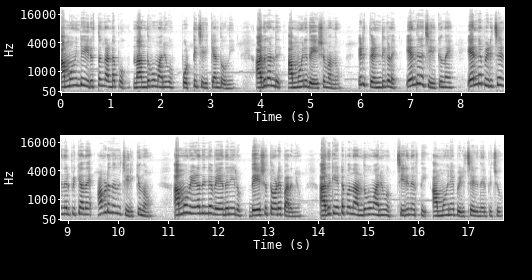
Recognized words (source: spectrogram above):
അമ്മുവിന്റെ ഇരുത്തം കണ്ടപ്പോൾ നന്ദുവും അനുവും പൊട്ടിച്ചിരിക്കാൻ തോന്നി. അത് കണ്ട് അമ്മുവിന് ദേഷ്യം വന്നു. എടി തെണ്ടികളെ എന്തിനാ ചിരിക്കുന്നേ? എന്നെ പിടിച്ചെഴുന്നേൽപ്പിക്കാതെ അവിടെ നിന്ന് ചിരിക്കുന്നോ? അമ്മു വീണതിന്റെ വേദനയിലും ദേഷ്യത്തോടെ പറഞ്ഞു. അത് കേട്ടപ്പോൾ നന്ദുവും അനുവും ചിരി നിർത്തി അമ്മുവിനെ പിടിച്ചെഴുന്നേൽപ്പിച്ചു.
